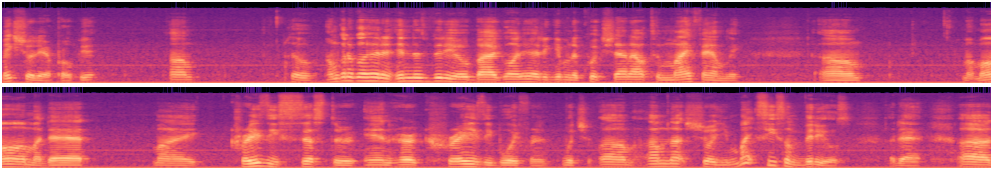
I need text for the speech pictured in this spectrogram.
make sure they're appropriate. Um, so I'm gonna go ahead and end this video by going ahead and giving a quick shout out to my family. Um, my mom, my dad, my crazy sister, and her crazy boyfriend. Which um, I'm not sure. You might see some videos of that. Uh,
